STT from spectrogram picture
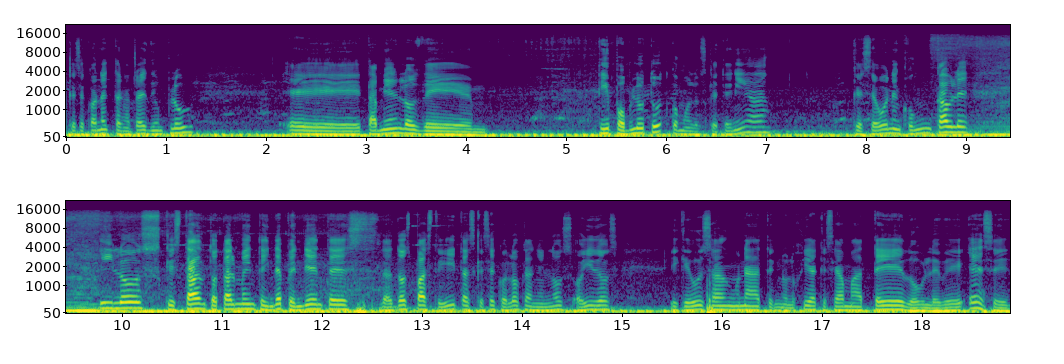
que se conectan a través de un plug eh, también los de tipo Bluetooth, como los que tenía, que se unen con un cable. Y los que están totalmente independientes, las dos pastillitas que se colocan en los oídos y que usan una tecnología que se llama TWS,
